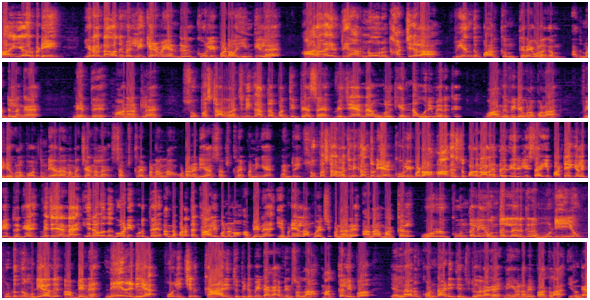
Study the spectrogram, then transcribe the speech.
Hi everybody இரண்டாவது வெள்ளிக்கிழமை அன்று கூலி படம் ஹிந்தியில ஆறாயிரத்தி அறுநூறு காட்சிகளா வியந்து பார்க்கும் திரையுலகம். அது மட்டும் இல்லைங்க நேத்து மாநாட்டில் சூப்பர் ஸ்டார் ரஜினிகாந்தை பத்தி பேச விஜய் அண்ணா உங்களுக்கு என்ன உரிமை இருக்கு? வாங்க வீடியோக்குள்ள போலாம். வீடியோக்குள்ள போறது முடியாரா நம்ம சேனலை சப்ஸ்கிரைப் பண்ணலாம் உடனடியா சப்ஸ்கிரைப் பண்ணீங்க. நன்றி. சூப்பர் ஸ்டார் ரஜினிகாந்துடைய கூலி படம் ஆகஸ்ட் பதினாலாம் தேதி ரிலீஸ் ஆகி பட்டையை கிளப்பிட்டு இருக்கு. விஜய் அண்ணன் இருபது கோடி கொடுத்து அந்த படத்தை காலி பண்ணணும் அப்படின்னு எப்படி எல்லாம் முயற்சி பண்ணாரு? ஆனா மக்கள் ஒரு கூந்தலையும் கூந்தல்ல இருக்கிற முடியையும் புடுங்க முடியாது அப்படின்னு நேரடியா பொலிச்சுன்னு காரி துப்பிட்டு போயிட்டாங்க அப்படின்னு சொல்லலாம். மக்கள் இப்போ எல்லாரும் கொண்டாடி தீர்த்துட்டு வராங்க. நீங்க வேணா போய் பார்க்கலாம். இவங்க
